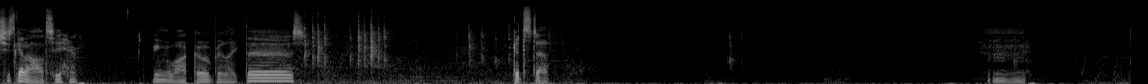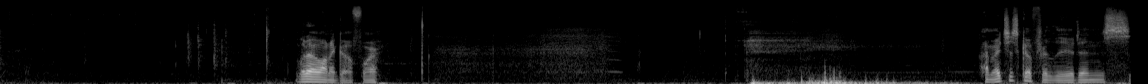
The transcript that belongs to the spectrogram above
She's gonna ulti here. We can walk over like this. Good stuff. Hmm. What do I want to go for? I might just go for Ludens.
